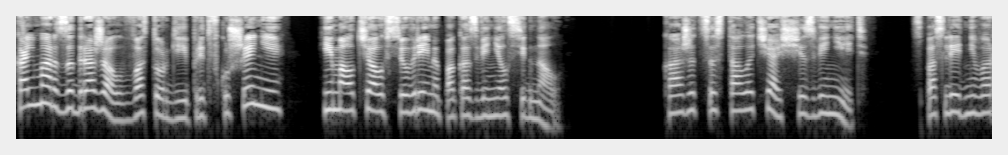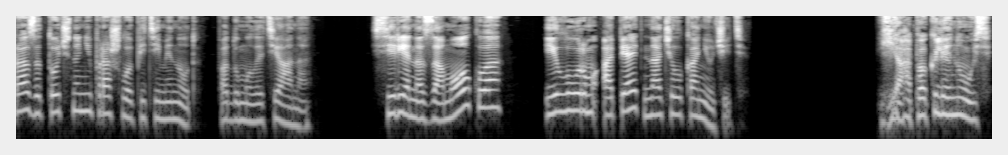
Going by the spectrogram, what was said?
Кальмар задрожал в восторге и предвкушении и молчал все время, пока звенел сигнал. Кажется, стало чаще звенеть. «С последнего раза точно не прошло пяти минут», — подумала Тиана. Сирена замолкла, и Лурм опять начал конючить. «Я поклянусь,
